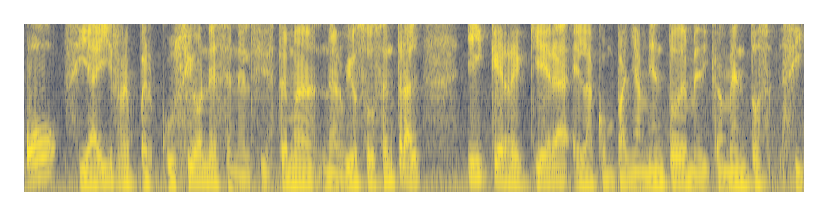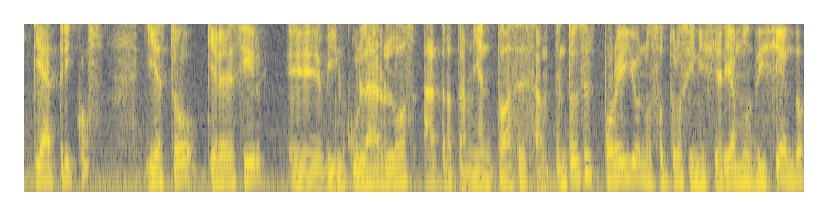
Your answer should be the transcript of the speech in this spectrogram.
o si hay repercusiones en el sistema nervioso central y que requiera el acompañamiento de medicamentos psiquiátricos. Y esto quiere decir eh, vincularlos a tratamiento a CESAM. Entonces, por ello, nosotros iniciaríamos diciendo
